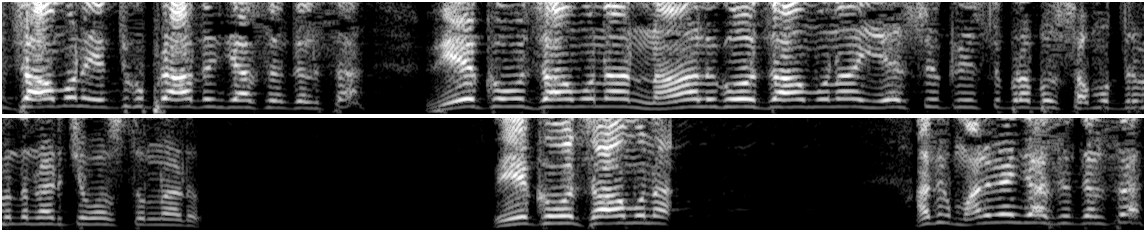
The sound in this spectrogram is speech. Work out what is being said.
జామున ఎందుకు ప్రార్థన చేస్తానో తెలుసా? వేకువ జామున నాలుగో జామున యేసుక్రీస్తు ప్రభు సముద్రం మీద నడిచి వస్తున్నాడు. వేకువ జామున అందుకు మనం ఏం చేస్తాం తెలుసా?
